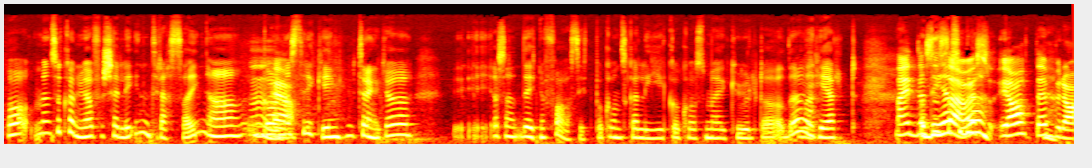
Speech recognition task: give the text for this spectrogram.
Og, men så kan vi ha forskjellige interesser innen garn Ja. og strikking. Vi trenger ikke å altså, Det er ikke noe fasit på hva man skal like, og hva som er kult. og Det er helt Nei, det det syns er jeg så Ja, det er bra.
